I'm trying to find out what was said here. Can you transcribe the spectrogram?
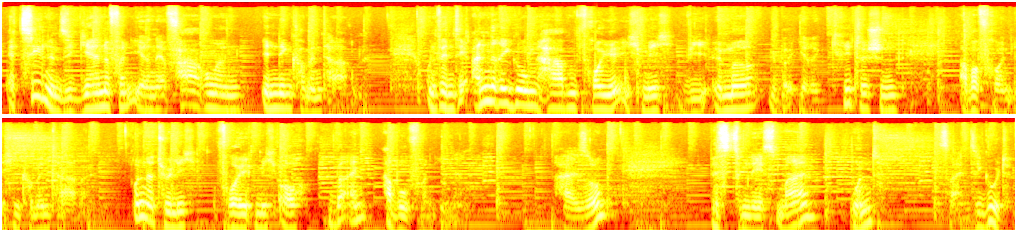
Erzählen Sie gerne von Ihren Erfahrungen in den Kommentaren. Und wenn Sie Anregungen haben, freue ich mich wie immer über Ihre kritischen, aber freundlichen Kommentare. Und natürlich freue ich mich auch über ein Abo von Ihnen. Also, Bis zum nächsten Mal und seien Sie gut.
